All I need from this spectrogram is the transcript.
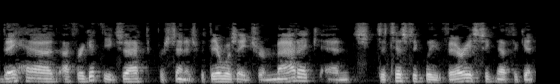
they had, I forget the exact percentage, but there was a dramatic and statistically very significant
